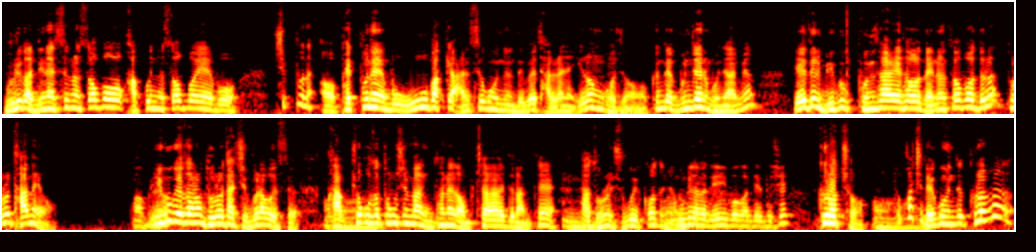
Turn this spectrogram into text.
우리가 니네 쓰는 서버 갖고 있는 서버에 뭐 10분에 어 100분에 뭐 5밖에 안 쓰고 있는데 왜 달라냐 이런 음. 거죠. 근데 문제는 뭐냐면 얘들 미국 본사에서 내는 서버들은 돈을 다 내요. 아? 미국에서는 돈을 다 지불하고 있어요. 각 어. 초고속 통신망 인터넷 업체들한테 음. 다 돈을 주고 있거든요. 어, 우리나라 네이버가 내듯이 그렇죠. 어. 똑같이 내고 있는데 그러면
